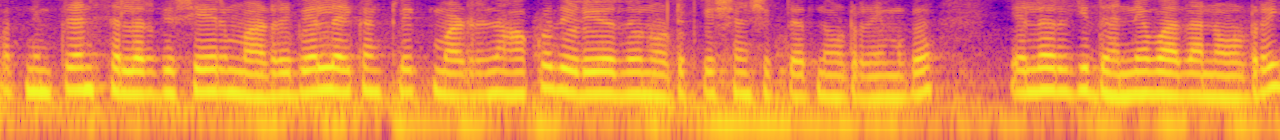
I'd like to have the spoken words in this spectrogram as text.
ಮತ್ತು ನಿಮ್ಮ ಫ್ರೆಂಡ್ಸ್ ಎಲ್ಲರಿಗೂ ಶೇರ್ ಮಾಡಿರಿ ಬೆಲ್ ಐಕನ್ ಕ್ಲಿಕ್ ಮಾಡಿರಿ, ನಾ ಹಾಕೋದು ಹಿಡಿಯೋದು ನೋಟಿಫಿಕೇಶನ್ ಸಿಗ್ತೈತೆ ನೋಡಿರಿ ನಿಮ್ಗೆ. ಎಲ್ಲರಿಗೂ ಧನ್ಯವಾದ ನೋಡ್ರಿ.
